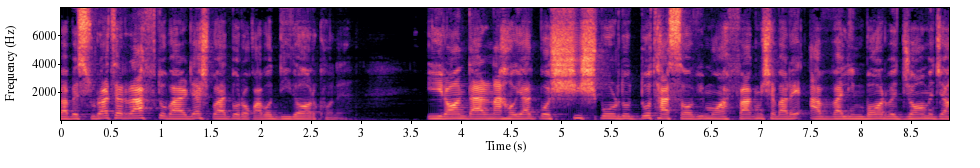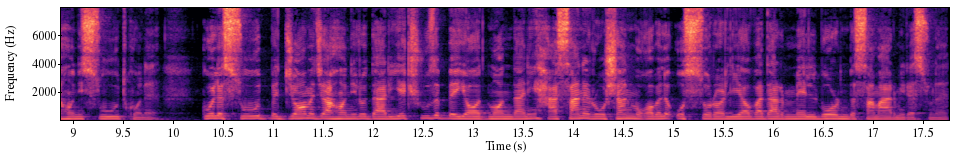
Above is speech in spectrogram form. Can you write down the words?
و به صورت رفت و برگشت باید با رقبا دیدار کنه. ایران در نهایت با 6 برد و دو تساوی موفق میشه برای اولین بار به جام جهانی صعود کنه گل سود به جام جهانی رو در یک روز به یاد ماندنی حسن روشن مقابل استرالیا و در ملبورن به ثمر میرسونه.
